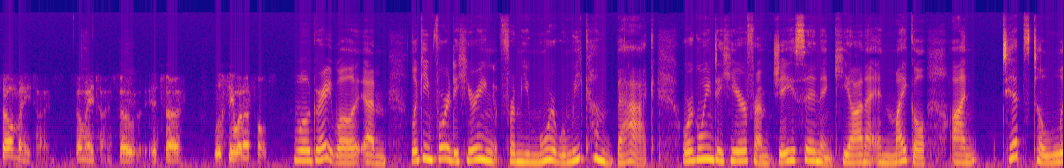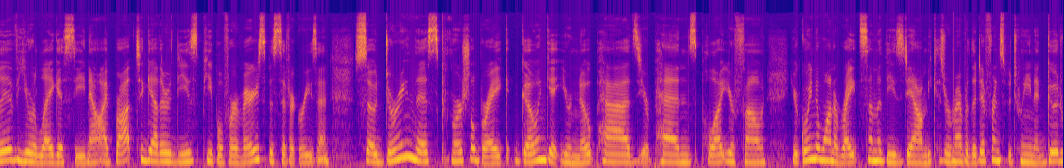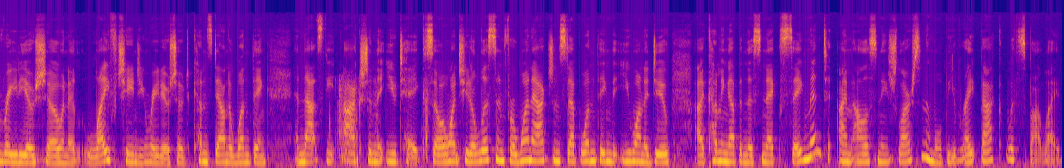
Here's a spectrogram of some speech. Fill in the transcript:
so many times, so many times. So it's a uh, we'll see what unfolds. Well, great. Well, I'm looking forward to hearing from you more. When we come back, we're going to hear from Jason and Kiana and Michael on tips to live your legacy. Now, I brought together these people for a very specific reason. So during this commercial break, go and get your notepads, your pens, pull out your phone. You're going to want to write some of these down because remember, the difference between a good radio show and a life changing radio show comes down to one thing, and that's the action that you take. So I want you to listen for one action step, one thing that you want to do uh, coming up in this next segment. I'm Allison H. Larson, and we'll be right back with Spotlight.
